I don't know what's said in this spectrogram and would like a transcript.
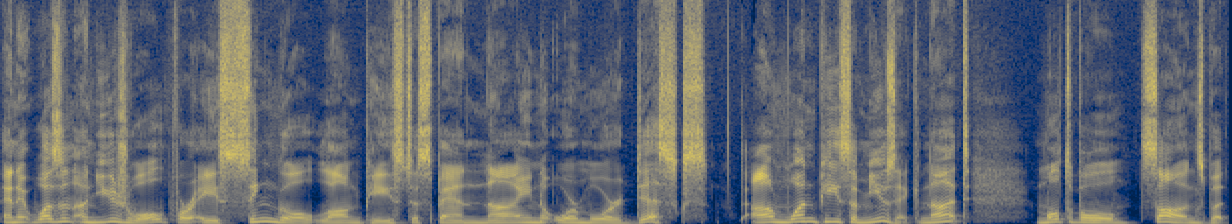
and it wasn't unusual for a single long piece to span nine or more discs on one piece of music, not multiple songs, but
